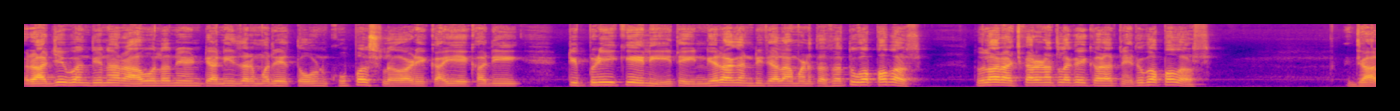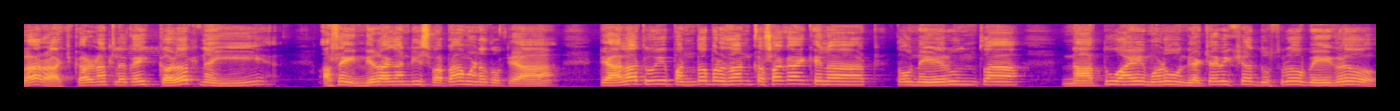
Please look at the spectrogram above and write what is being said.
राजीव गांधींना राहवलं नाही आणि त्यांनी जर मध्ये तोंड खुपसलं आणि काही एखादी टिप्पणी केली ते इंदिरा गांधी त्याला म्हणत असत तू गप्पा बस. तुला राजकारणातलं काही कळत नाही. तू गप्पा बस. ज्याला राजकारणातलं काही कळत नाही असं इंदिरा गांधी स्वतः म्हणत होत्या त्याला तुम्ही पंतप्रधान कसा काय केलात? तो नेहरूंचा नातू आहे म्हणून याच्यापेक्षा दुसरं वेगळं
